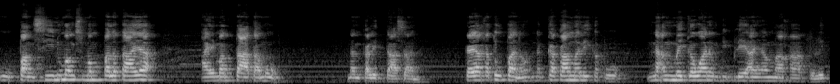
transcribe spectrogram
upang sino mang sumampalataya ay magtatamo ng kaligtasan. Kaya katupa, no, nagkakamali ka po na ang may gawa ng Biblia ay ang mga Katolik.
